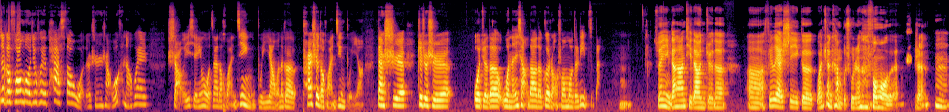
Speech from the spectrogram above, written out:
这个 formal 就会 pass 到我的身上，我可能会少一些，因为我在的环境不一样，我那个 pressure 的环境不一样。但是这就是我觉得我能想到的各种 formal 的例子吧。嗯，所以你刚刚提到，你觉得呃，Ophelia 是一个完全看不出任何 formal 的人，嗯。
